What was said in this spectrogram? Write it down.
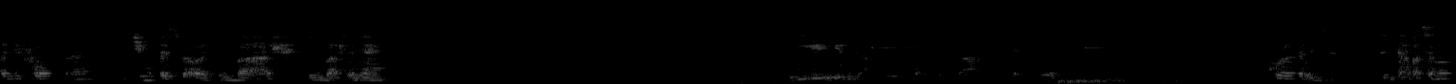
Lá de fora, né? Tinha um pessoal aqui embaixo, aqui embaixo da minha. E ele abriu a porta do carro, sentou assim. Coisa. Ele estava passando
